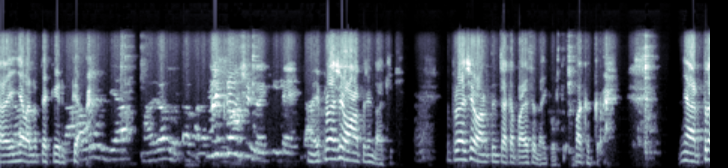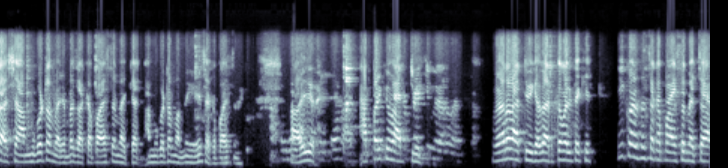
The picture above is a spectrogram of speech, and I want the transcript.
കഴിഞ്ഞ കൊല്ലത്തൊക്കെ എടുക്കുക ഇപ്രാവശ്യം ഓണത്തിന് ഉണ്ടാക്കി. ഇപ്രാവശ്യം ഓണത്തിന് ചക്കപ്പായസം ഉണ്ടാക്കി കൊടുത്തു മക്കൾക്ക്. ഞാൻ അടുത്ത പ്രാവശ്യം അമ്മുകൂട്ടം വരുമ്പോ ചക്കപ്പായസം വെക്കാൻ. അമ്മുകൂട്ടം വന്നു കഴിഞ്ഞാൽ ചക്കപ്പായസം വെക്കും. അത് അപ്പഴേക്ക് വാറ്റി വെക്കും. വേറെ വാറ്റി വെക്കും. അത് അടുത്ത കൊല്ലത്തേക്ക്. ഈ കൊല്ലത്തെ ചക്കപ്പായസം വെച്ചാൽ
